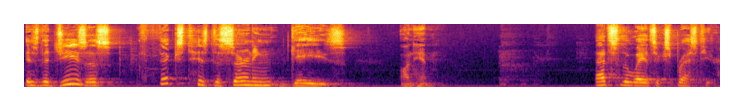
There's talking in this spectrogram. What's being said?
is that Jesus fixed his discerning gaze on him. That's the way it's expressed here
